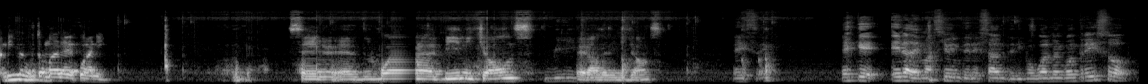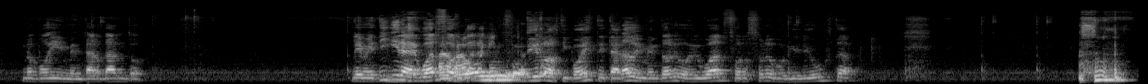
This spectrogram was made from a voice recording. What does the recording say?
A mí me gustó más la de Juani. Sí, el bueno de Billy Jones. Billy Jones. Billy Jones. Es, es que era demasiado interesante, tipo, cuando encontré eso no podía inventar tanto. Le metí que era del Watford Ah, para confundirlos, tipo, este tarado inventó algo del Watford solo porque le gusta.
